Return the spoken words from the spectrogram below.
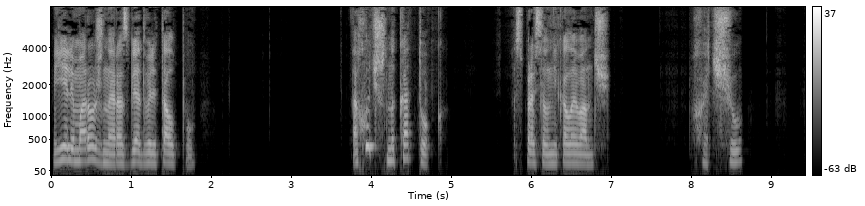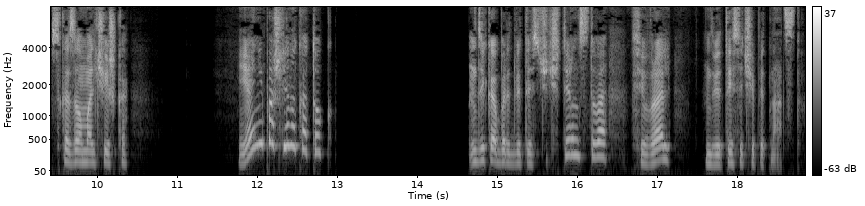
ели мороженое, разглядывали толпу. «А хочешь на каток?» — спросил Николай Иванович. «Хочу», — сказал мальчишка. И они пошли на каток. Декабрь 2014, февраль 2015.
